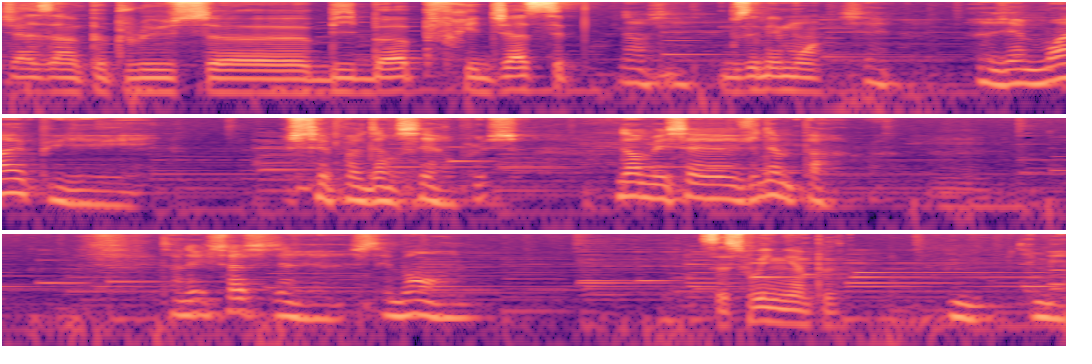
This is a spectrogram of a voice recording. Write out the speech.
Jazz un peu plus euh, bebop, free jazz, c'est- Non, c'est- vous aimez moins. j'aime moins, et puis Je sais pas danser en plus. Non, mais c'est- je n'aime pas. Tandis que ça, c'est bon. hein. Ça swing un peu. Hum, c'est bien.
